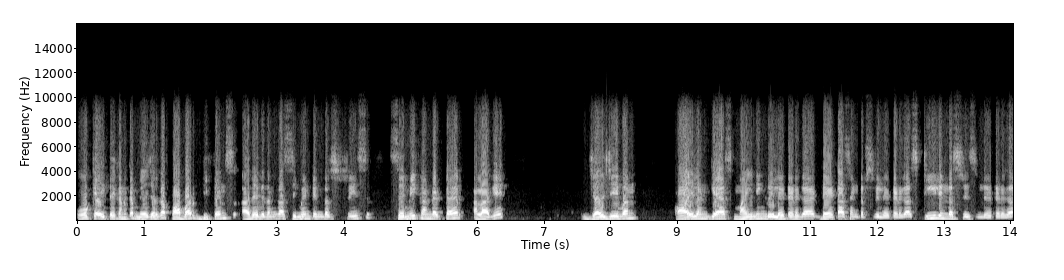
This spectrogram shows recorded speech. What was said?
ఓకే అయితే కనుక మేజర్గా పవర్ డిఫెన్స్ అదేవిధంగా సిమెంట్ ఇండస్ట్రీస్ సెమీ కండక్టర్ అలాగే Jal Jeevan oil and gas mining రిలేటెడ్గా డేటా సెంటర్స్ రిలేటెడ్గా స్టీల్ ఇండస్ట్రీస్ రిలేటెడ్గా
